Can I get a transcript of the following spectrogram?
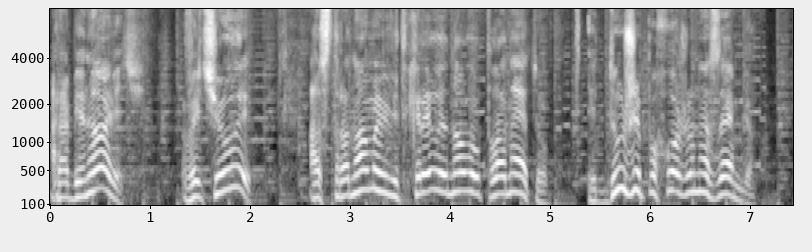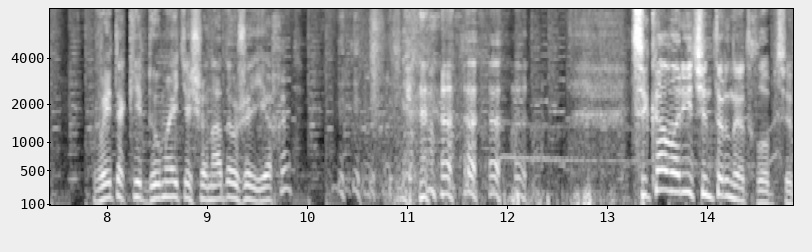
Рабінович, ви чули? Астрономи відкрили нову планету і дуже похожу на Землю. Ви таки думаєте, що треба вже їхати? Цікава річ інтернет, хлопці.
